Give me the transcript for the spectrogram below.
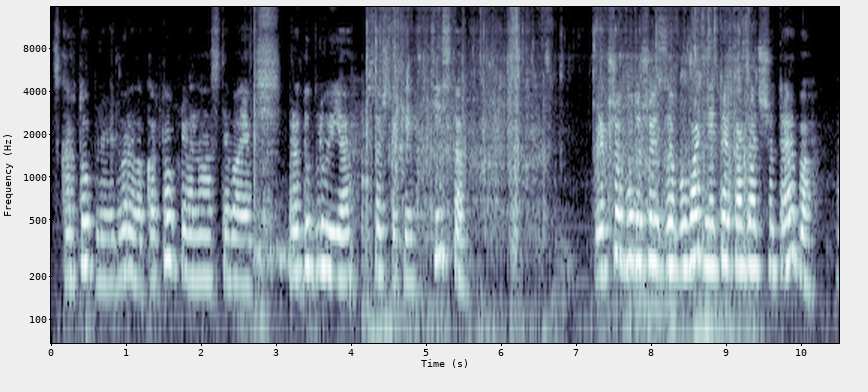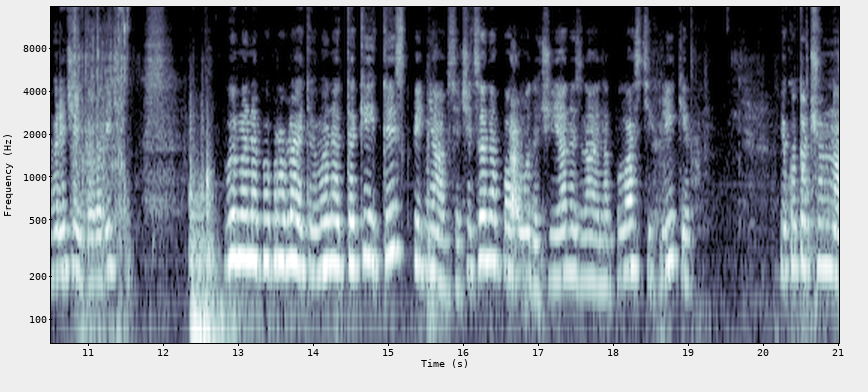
з картоплею. Відварила картоплю, вона остиває. Продублюю я все ж таки тісто. Якщо буду щось забувати, не те казати, що треба, гаряченька водичка. Ви мене поправляйте, у мене такий тиск піднявся, чи це на погоду, чи я не знаю, напила з тих ліків, як ото чумна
